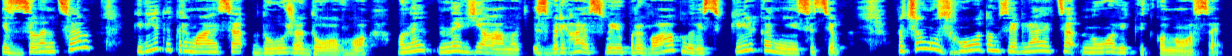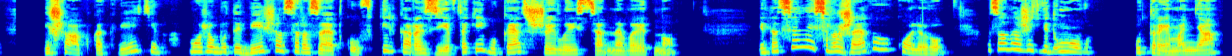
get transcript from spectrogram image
із зеленцем, квіти тримаються дуже довго, вони не в'януть і зберігають свою привабливість кілька місяців. При цьому згодом з'являються нові квітконоси. І шапка квітів може бути більша за розетку в кілька разів, такий букет, що й листя не видно. Інтенсивність рожевого кольору залежить від умов утримання,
